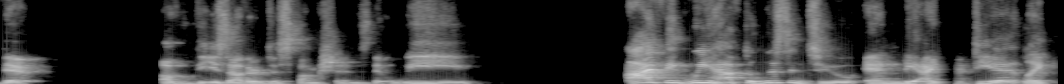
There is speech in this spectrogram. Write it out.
that of these other dysfunctions that we I think we have to listen to. And the idea, like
